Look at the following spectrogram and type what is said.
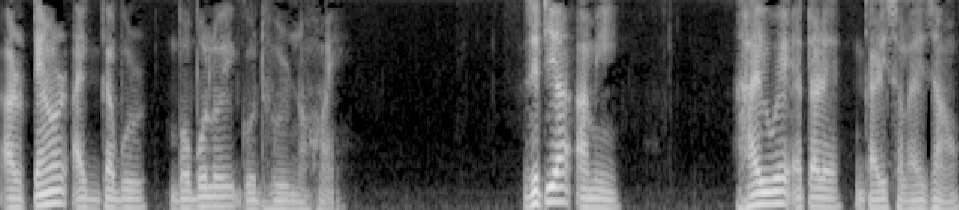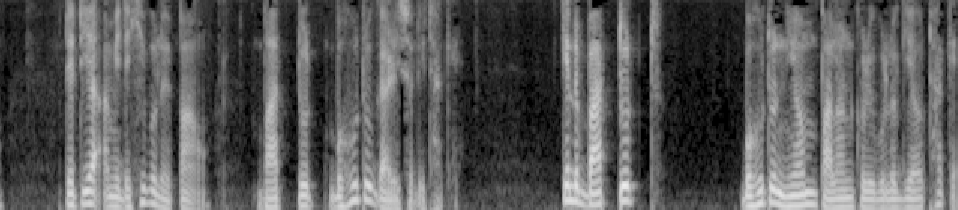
আৰু তেওঁৰ আজ্ঞাবোৰ ববলৈ গধুৰ নহয়। যেতিয়া আমি হাইৱে এটাৰে গাড়ী চলাই যাওঁ তেতিয়া আমি দেখিবলৈ পাওঁ বাটটোত বহুতো গাড়ী চলি থাকে। কিন্তু বাটটোত বহুতো নিয়ম পালন কৰিবলগীয়াও থাকে।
